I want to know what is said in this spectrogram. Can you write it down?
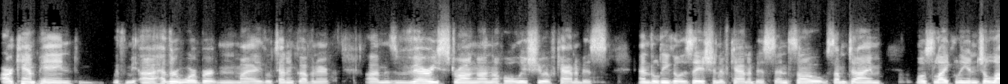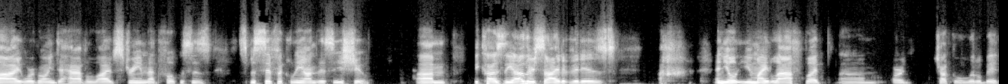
our campaign with me, uh, Heather Warburton, my lieutenant governor, um, is very strong on the whole issue of cannabis and the legalization of cannabis. And so sometime, most likely in July, we're going to have a live stream that focuses specifically on this issue. Um, because the other side of it is, and you'll, you might laugh, but, um, or chuckle a little bit,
